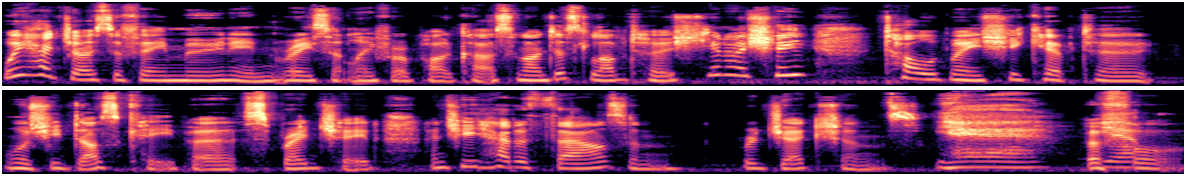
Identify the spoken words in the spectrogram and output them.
we had Josephine Moon in recently for a podcast and I just loved her. She, you know, she told me she kept a, well, she does keep a spreadsheet and she had a thousand rejections Yeah. before.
